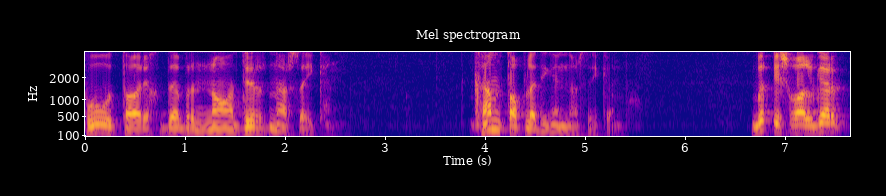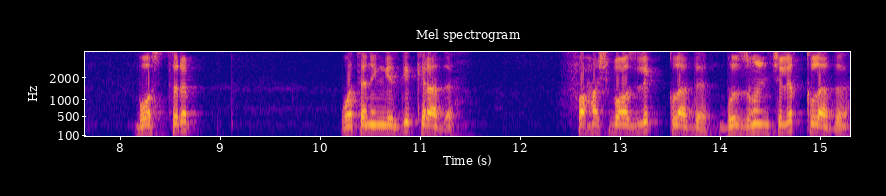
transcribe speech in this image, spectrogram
bu tarixda bir nodir narsa ekan. Kam topiladigan narsa ekan bu. Bir ishg'olgar bostirib vataningizga kiradi. Fohishbozlik qiladi, buzg'unchilik qiladi.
